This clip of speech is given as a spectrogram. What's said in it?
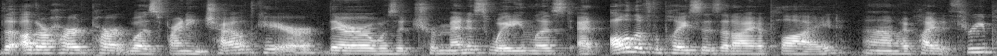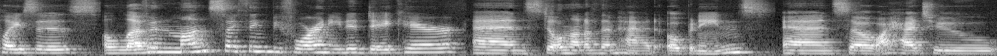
The other hard part was finding childcare. There was a tremendous waiting list at all of the places that I applied. Um, I applied at three places, 11 months, I think, before I needed daycare, and still none of them had openings. And so I had to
